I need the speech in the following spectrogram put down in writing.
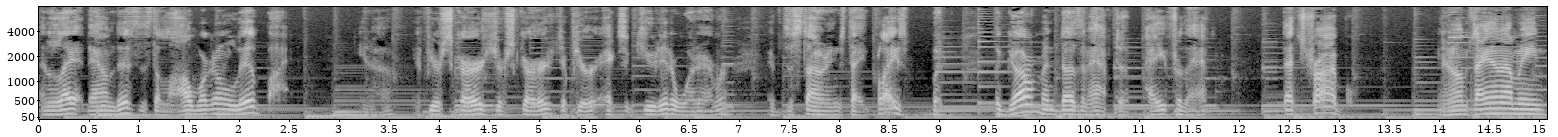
and lay it down. This is the law, and we're going to live by it. You know, if you're scourged, you're scourged. If you're executed or whatever, if the stonings take place, but the government doesn't have to pay for that. That's tribal. You know what I'm saying? I mean,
